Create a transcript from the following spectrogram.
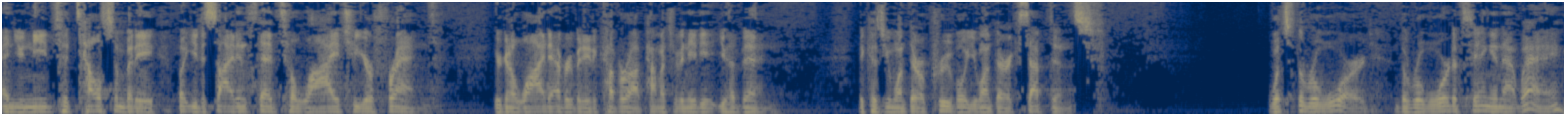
and you need to tell somebody, but you decide instead to lie to your friend you're going to lie to everybody to cover up how much of an idiot you have been because you want their approval, you want their acceptance. What's the reward? The reward of sinning in that way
